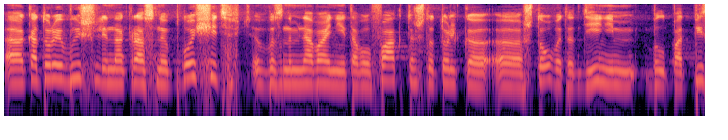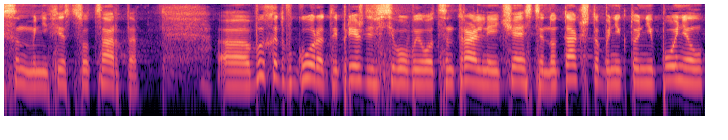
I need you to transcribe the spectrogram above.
э, которые вышли на Красную площадь в ознаменовании того факта, что только э, что в этот день им был подписан манифест соцарта э, – выход в город и прежде всего в его центральные части, но так, чтобы никто не понял,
